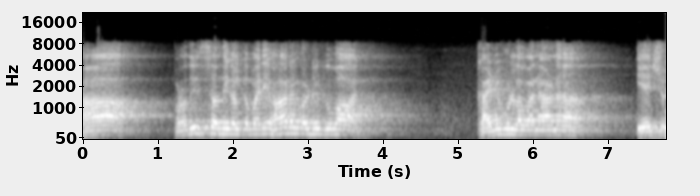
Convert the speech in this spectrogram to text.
ആ പ്രതിസന്ധികൾക്ക് പരിഹാരം കൊടുക്കുവാൻ കഴിവുള്ളവനാണ് യേശു.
